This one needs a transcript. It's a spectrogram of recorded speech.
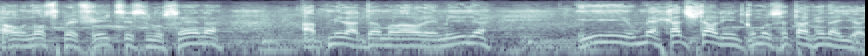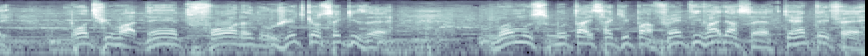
ao nosso prefeito, Cícero Lucena, a primeira dama Laura Emília. E o mercado está lindo, como você está vendo aí, ó. Pode filmar dentro, fora, do jeito que você quiser. Vamos botar isso aqui para frente e vai dar certo, que a gente tem fé.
